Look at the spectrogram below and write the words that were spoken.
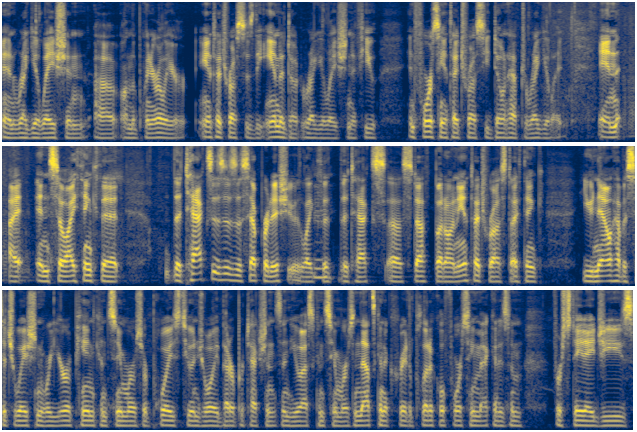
and regulation. Uh, on the point earlier, antitrust is the antidote to regulation. If you enforce antitrust, you don't have to regulate. And I and so I think that the taxes is a separate issue, like the the tax uh, stuff. But on antitrust, I think you now have a situation where European consumers are poised to enjoy better protections than U.S. consumers, and that's going to create a political forcing mechanism for state AGs.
